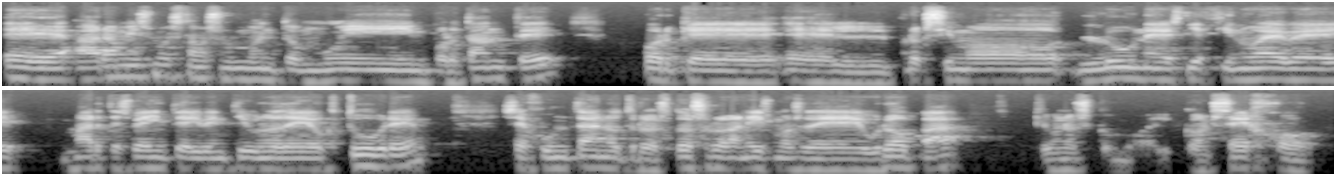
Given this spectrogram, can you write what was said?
eh, ahora mismo estamos en un momento muy importante porque el próximo lunes 19, martes 20 y 21 de octubre se juntan otros dos organismos de Europa, que uno es como el Consejo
